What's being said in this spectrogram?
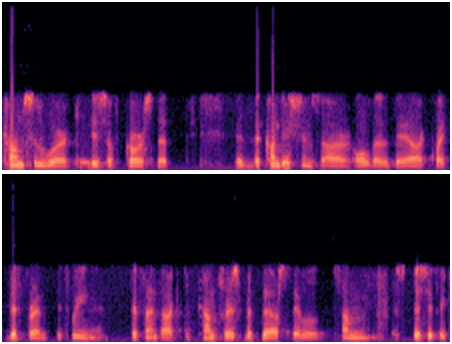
Council work is, of course, that the conditions are, although they are quite different between different Arctic countries, but there are still some specific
